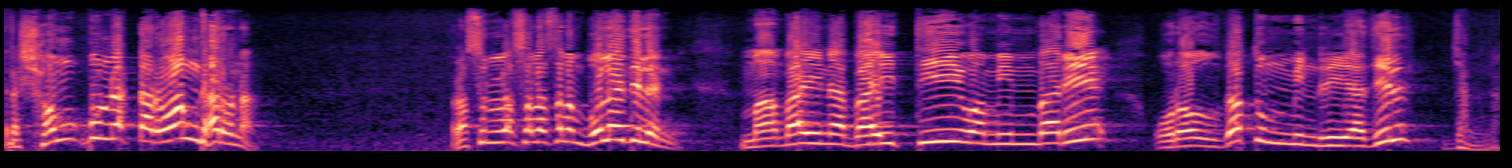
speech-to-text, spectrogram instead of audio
এটা সম্পূর্ণ একটা রং ধারণা। রাসুল্লাহ সাল্লাহ সাল্লাম বলে দিলেন, মা বাইনা বাইতি ও মিম্বারি ও রৌদা তুমিন রিয়াজিল জান্না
